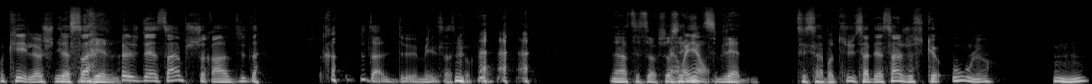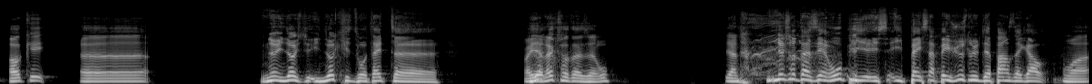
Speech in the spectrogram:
OK, là, je Des descends. je descends, puis je suis rendu dans, je suis rendu dans le 2000, ça se peut pas. Non, c'est ça. Ça, Ben c'est des petits bleds. Ça va-tu? Ça descend jusque où, là? Mhm. OK. Euh, Il y en a- il y en a, il y en a qui doivent être. euh, Il y en a qui sont à zéro. Il y en a. il y en a qui sont à zéro, puis ils, ils payent, ça paye juste les dépenses de gaz. Ouais.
